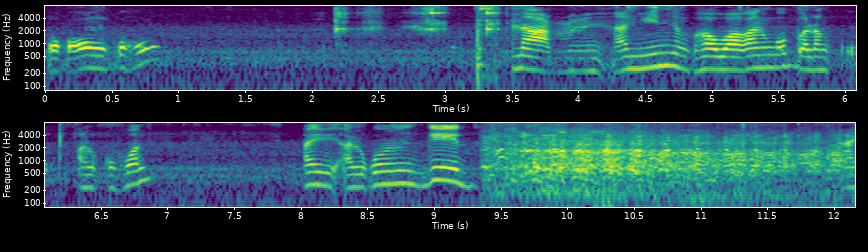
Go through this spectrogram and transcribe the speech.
Kakahawak ko. Na, ano yun yung kahawakan ko? Parang alcohol? Ay, alcohol gid. Ay,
